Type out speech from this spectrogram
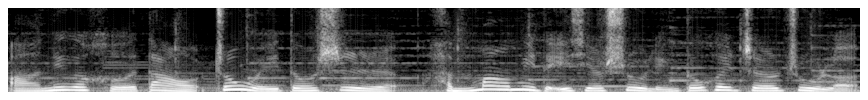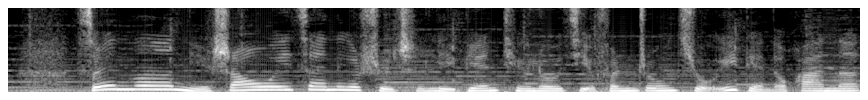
啊那个河道周围都是很茂密的一些树林，都会遮住了。所以呢，你稍微在那个水池里边停留几分钟久一点的话呢，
